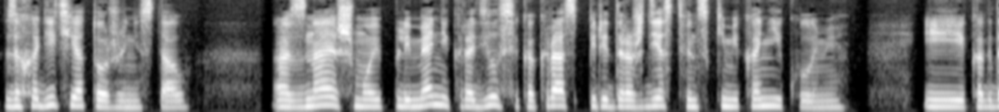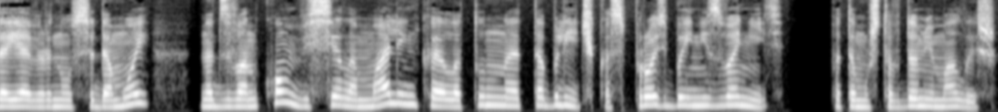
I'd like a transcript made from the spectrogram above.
Заходить я тоже не стал. А знаешь, мой племянник родился как раз перед рождественскими каникулами. И когда я вернулся домой, над звонком висела маленькая латунная табличка с просьбой не звонить, потому что в доме малыш.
